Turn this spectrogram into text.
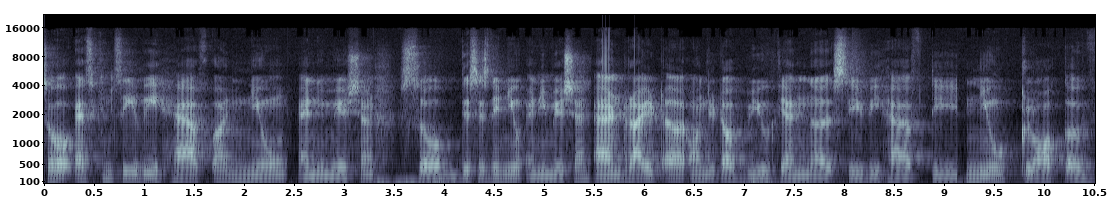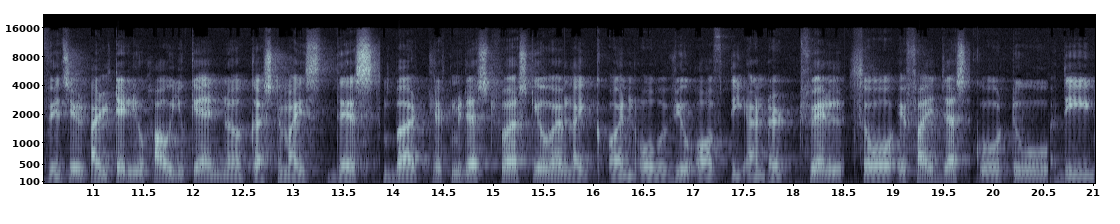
so as you can see we have a new animation. So this is the new animation. And right uh, on the top you can uh, see we have the new clock uh, widget. I'll tell you how you can uh, customize this. But let me just first give a, like an overview of the android 12 so if i just go to the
